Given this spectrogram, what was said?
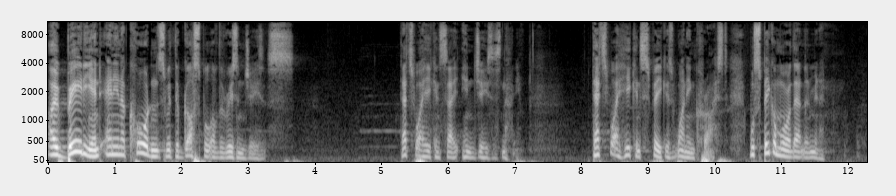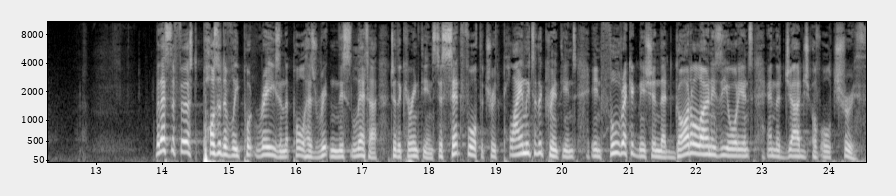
obedient and in accordance with the gospel of the risen Jesus. That's why he can say, in Jesus' name. That's why he can speak as one in Christ. We'll speak on more of that in a minute. But that's the first positively put reason that Paul has written this letter to the Corinthians to set forth the truth plainly to the Corinthians in full recognition that God alone is the audience and the judge of all truth.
